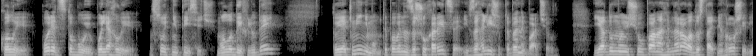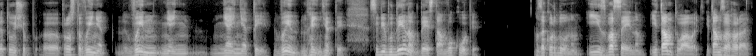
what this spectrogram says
коли поряд з тобою полягли сотні тисяч молодих людей, то як мінімум ти повинен зашухаритися і взагалі, щоб тебе не бачили. Я думаю, що у пана генерала достатньо грошей для того, щоб е, просто вийняти, винайняти, винайняти собі будинок десь там в окопі за кордоном, і з басейном, і там плавати, і там загорати.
